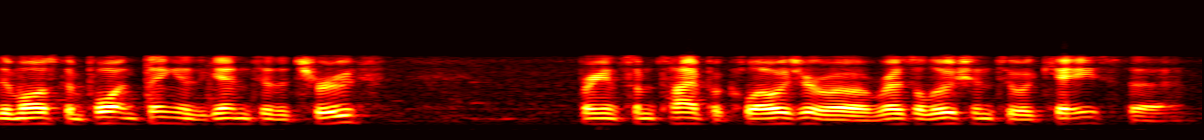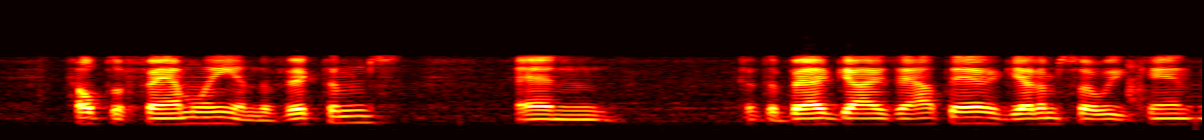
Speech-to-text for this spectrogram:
The most important thing is getting to the truth, bringing some type of closure or resolution to a case to help the family and the victims, and if the bad guy's out there, get him so he can't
